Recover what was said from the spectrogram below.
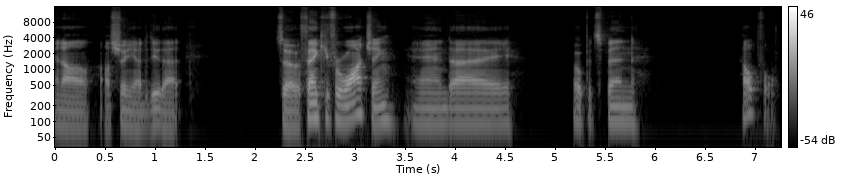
and I'll, I'll show you how to do that. So thank you for watching and I hope it's been helpful.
